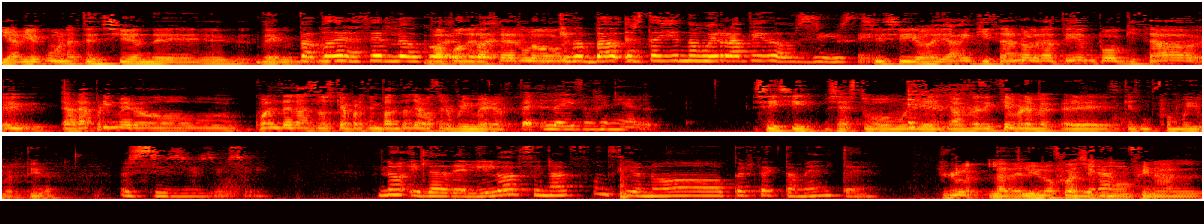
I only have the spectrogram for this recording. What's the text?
y había como una tensión de, de- Va a poder hacerlo. Va a poder hacerlo. Y va- está yendo muy rápido. Sí, sí. Sí, sí, oye, ay, quizá no le da tiempo, quizá eh, hará primero... ¿Cuál de las dos que aparece en pantalla va a hacer primero? Pero Lo hizo genial. Sí, sí, o sea, estuvo muy bien. La predicción eh, es que fue muy divertida. Sí, sí, sí, sí. No, y la del hilo al final funcionó perfectamente. Yo creo que la del hilo fue así era- como un final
